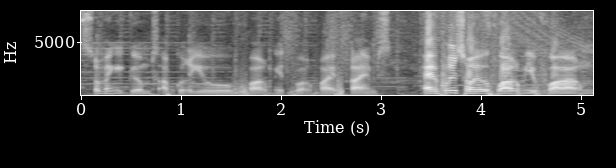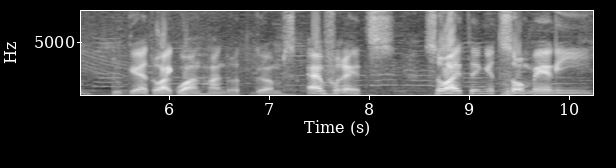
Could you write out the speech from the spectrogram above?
so many gems after you farm it for 5 times. Every soil farm you farm, you get like 100 gems average. So I think it's so many.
